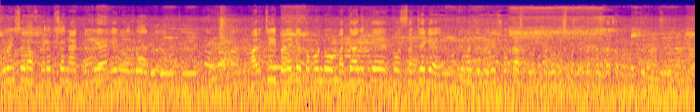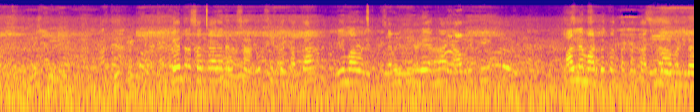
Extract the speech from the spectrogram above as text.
ಪ್ರಿವೆನ್ಷನ್ ಆಫ್ ಕರಪ್ಷನ್ ಆ್ಯಕ್ಟಲ್ಲಿ ಏನು ಅವರು ಅರ್ಜಿ ಬೆಳಗ್ಗೆ ತಗೊಂಡು ಮಧ್ಯಾಹ್ನಕ್ಕೆ ಅಥವಾ ಸಂಜೆಗೆ ಮುಖ್ಯಮಂತ್ರಿಗಳಿಗೆ ಶೋಕಾಸ್ ನೋಟಿಸ್ ಕೊಟ್ಟಿರ್ತಕ್ಕಂಥ ಗೊತ್ತಿದೆ. ಕೇಂದ್ರ ಸರ್ಕಾರ ರೂಪಿಸಿ ರೂಪಿಸಿರ್ತಕ್ಕಂಥ ನಿಯಮಾವಳಿ ಸೆವೆಂಟೀನ್ ವೇಯನ್ನು ಯಾವ ರೀತಿ ಪಾಲನೆ ಮಾಡಬೇಕು ಅಂತಕ್ಕಂಥ ನಿಯಮಾವಳಿಗಳ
